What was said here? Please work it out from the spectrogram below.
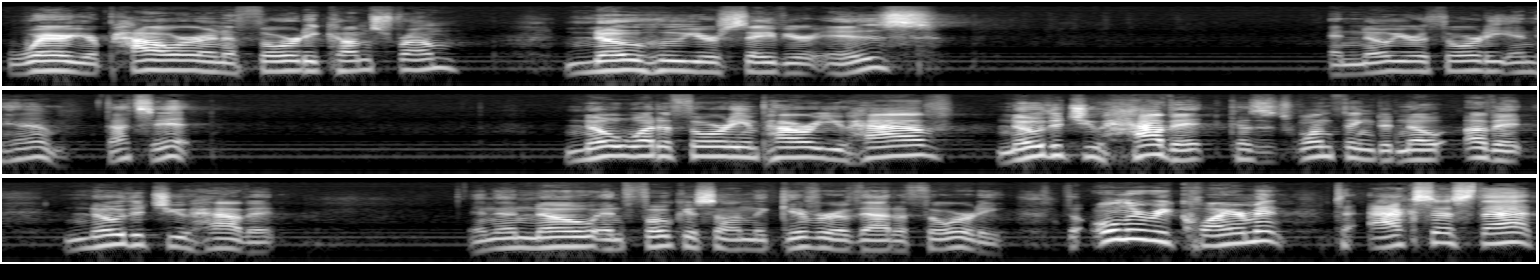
where your power and authority comes from, know who your Savior is, and know your authority in Him. That's it. Know what authority and power you have. Know that you have it, because it's one thing to know of it. Know that you have it. And then know and focus on the giver of that authority. The only requirement to access that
